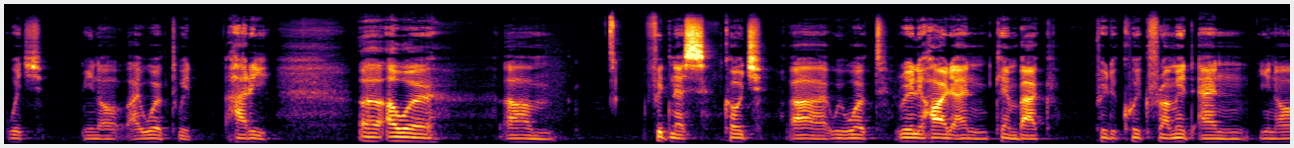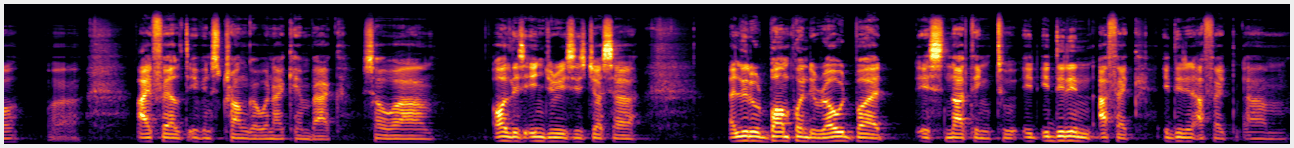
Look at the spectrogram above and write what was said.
which you know I worked with Harry, uh, our um, fitness coach. Uh, we worked really hard and came back pretty quick from it, and you know uh, I felt even stronger when I came back. So um, all these injuries is just a a little bump on the road, but it's nothing to. It, it didn't affect. It didn't affect um,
